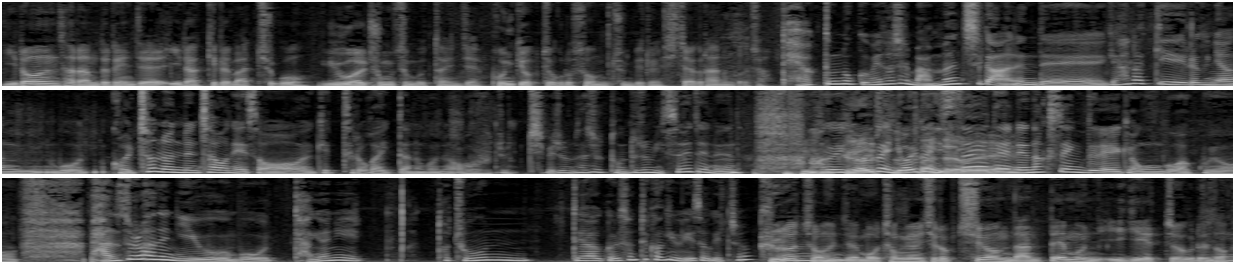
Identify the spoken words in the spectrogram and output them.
이런 사람들은 이제 1학기를 마치고 6월 중순부터 이제 본격적으로 수험 준비를 시작을 하는 거죠. 대학 등록금이 사실 만만치가 않은데 이게 한 학기를 그냥 뭐 걸쳐 놓는 차원에서 이렇게 들어가 있다는 거는 어우 좀 집에 좀 사실 돈도 좀 있어야 되는 아, 여유가 여유가 있어야 네. 되는 학생들의 경우인 것 같고요. 반수를 하는 이유 뭐 당연히 더 좋은 대학을 선택하기 위해서겠죠. 그렇죠. 음. 이제 뭐 청년 실업 취업 난 때문이기겠죠. 그래서 네.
